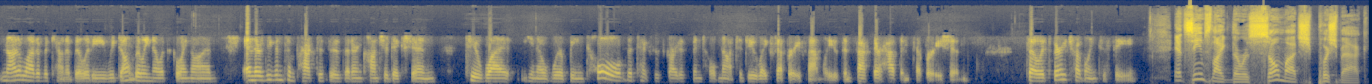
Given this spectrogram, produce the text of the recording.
not a lot of accountability. We don't really know what's going on. And there's even some practices that are in contradiction to what you know we're being told the Texas Guard has been told not to do, like separate families. In fact, there have been separations, so it's very troubling to see. It seems like there was so much pushback,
